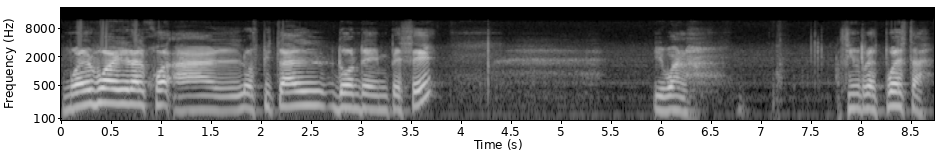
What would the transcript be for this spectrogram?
Vuelvo a ir al, al hospital donde empecé y bueno, sin respuesta.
